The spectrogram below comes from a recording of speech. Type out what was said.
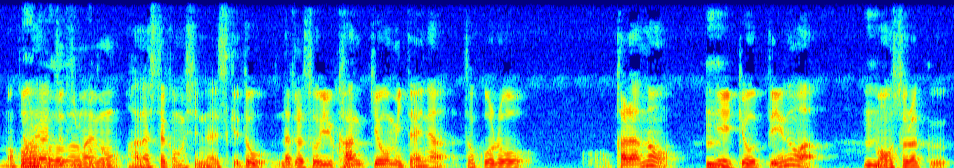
まあ、この辺はちょっと前も話したかもしれないですけど、だからそういう環境みたいなところからの影響っていうのは、うんまあおそらく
